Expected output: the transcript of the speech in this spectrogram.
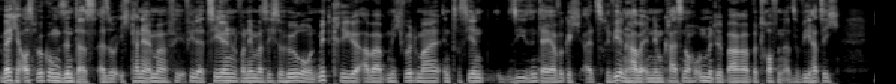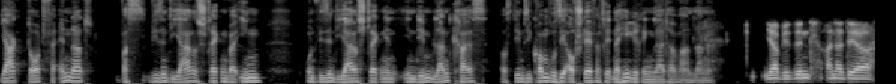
Welche Auswirkungen sind das? Also ich kann ja immer viel erzählen von dem, was ich so höre und mitkriege, aber mich würde mal interessieren, Sie sind ja, wirklich als Revierinhaber in dem Kreis noch unmittelbarer betroffen. Also wie hat sich Jagd dort verändert? Was, wie sind die Jahresstrecken bei Ihnen und wie sind die Jahresstrecken in, in dem Landkreis, aus dem Sie kommen, wo Sie auch stellvertretender Hegeringenleiter waren lange? Ja, wir sind einer der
